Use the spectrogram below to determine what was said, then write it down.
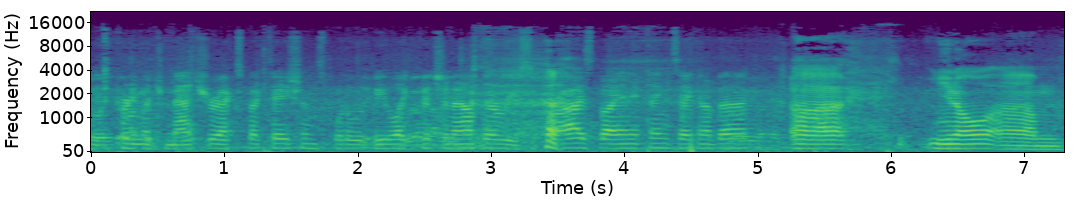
So it's pretty much match your expectations. What it would be like pitching out there? Were you surprised by anything, taken aback? Uh, you know, um,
